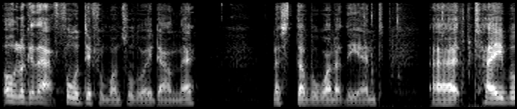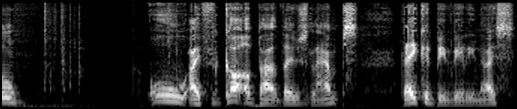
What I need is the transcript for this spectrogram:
Oh, look at that. Four different ones all the way down there. Let's double one at the end. Uh, table. Oh, I forgot about those lamps. They could be really nice.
